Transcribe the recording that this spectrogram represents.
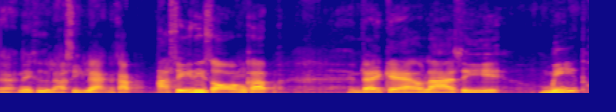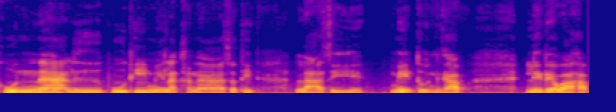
นะนี่คือราศีแรกนะครับ ราศีที่สองครับ ได้แก่ราศีมิถุนนะฮะหรือผู้ที่มีลัคนาสถิตราศีมิถุนครับเรียกได้ว่าครับ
